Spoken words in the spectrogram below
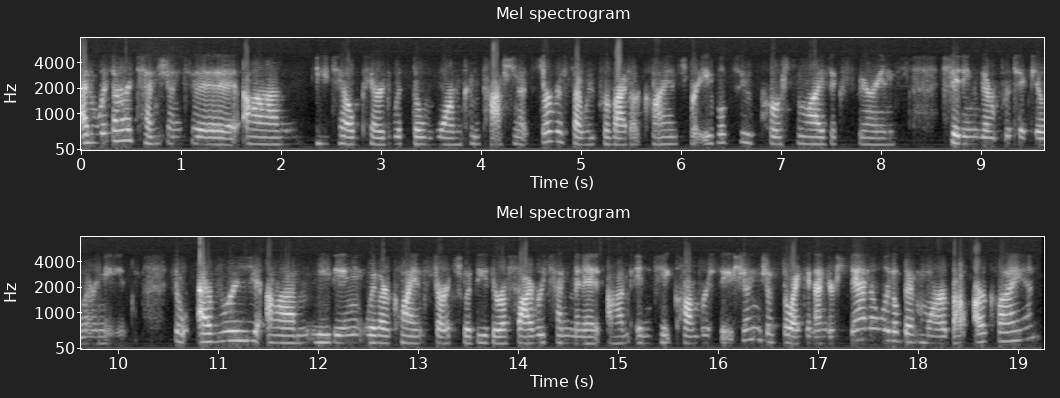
And with our attention to um, detail paired with the warm, compassionate service that we provide our clients, we're able to personalize experience fitting their particular needs. So every um, meeting with our clients starts with either a five or 10 minute um, intake conversation just so I can understand a little bit more about our clients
